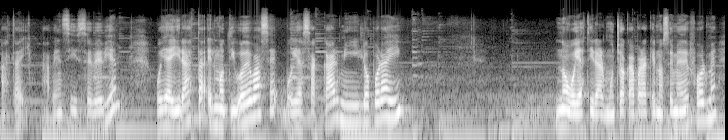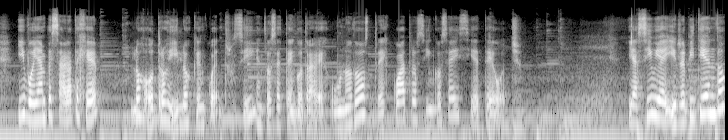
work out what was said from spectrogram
hasta ahí a ver si se ve bien. Voy a ir hasta el motivo de base. Voy a sacar mi hilo por ahí. No voy a estirar mucho acá para que no se me deforme. Y voy a empezar a tejer los otros hilos que encuentro ¿sí? entonces tengo otra vez 1 2 3 4 5 6 7 8 y así voy a ir repitiendo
